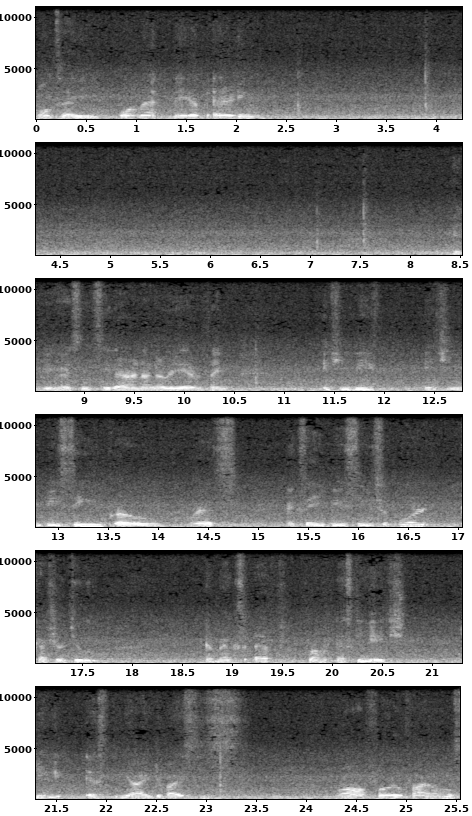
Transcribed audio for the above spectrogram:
multi-format native editing, As you guys can see there, I'm not gonna read everything. HEV, HEVC Pro Res, XAVC support, capture to MXF from SDHD SDI devices, raw photo files,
